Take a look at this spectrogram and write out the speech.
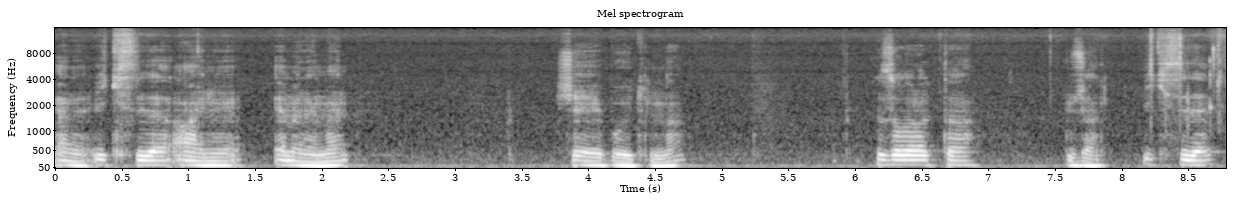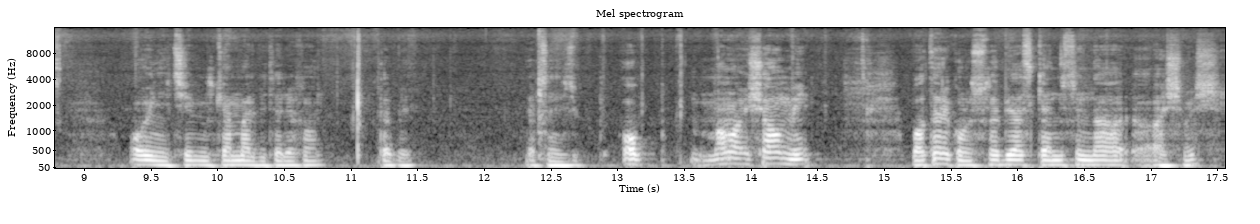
Yani ikisi de aynı hemen hemen şey boyutunda. Hız olarak da güzel. İkisi de oyun için mükemmel bir telefon. Tabi. Yapsanız. Op, ama Xiaomi batarya konusunda biraz kendisini daha aşmış.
